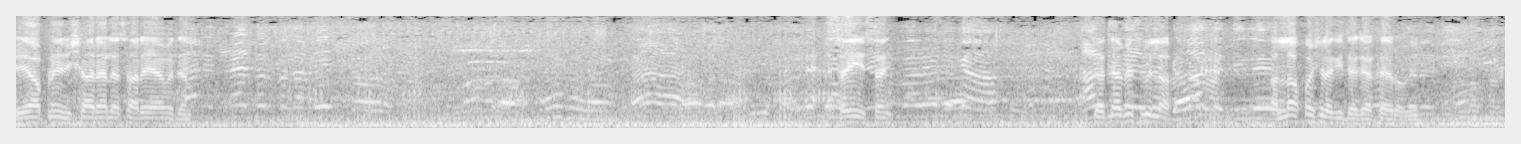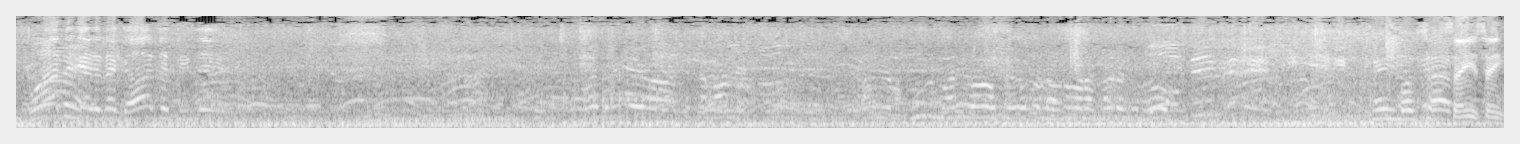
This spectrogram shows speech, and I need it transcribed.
یہ اپنے اشارے والے سارے آئے ودن صحیح صحیح. چاچا بسم اللہ۔ اللہ خوش رکھی چاچا خیر ہوئی صحیح صحیح۔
